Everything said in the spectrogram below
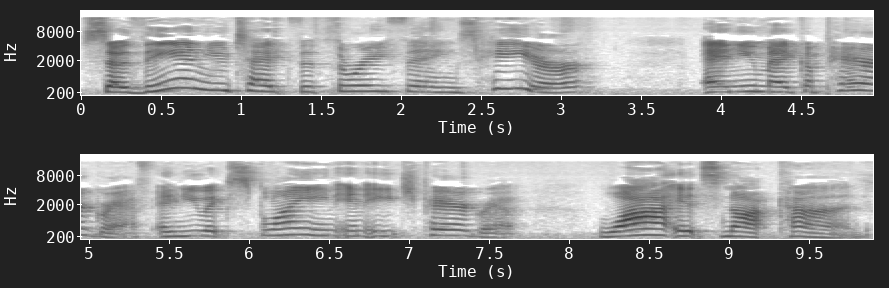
So, then you take the three things here and you make a paragraph and you explain in each paragraph why it's not kind,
